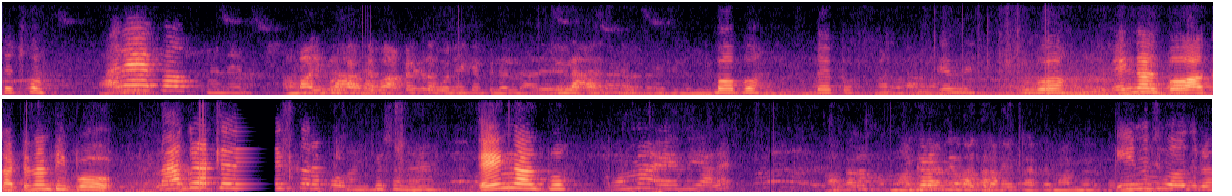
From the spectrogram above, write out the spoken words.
తెచ్చుకో. అరే పో. అమ్మ ఇప్పుడు కాదు, అక్కడికి రా, పోనీకే పిల్లలు పో పో రేపు ఇంకో ఏం కాదు పో కట్టనంటే పో. నాకు కూడా అట్లా తీసుకురా పో. ఏం కాదు పో. అమ్మ ఏం చేయాలి? ఈ నుంచి పోదురా.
